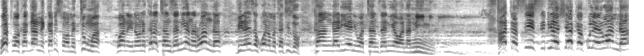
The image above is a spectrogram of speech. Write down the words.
watu wa Kagame kabisa wametumwa bwana. Inaonekana Tanzania na Rwanda vinaweza kuwa na matatizo, kaangalieni Watanzania wana nini. Hata sisi bila shaka kule Rwanda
